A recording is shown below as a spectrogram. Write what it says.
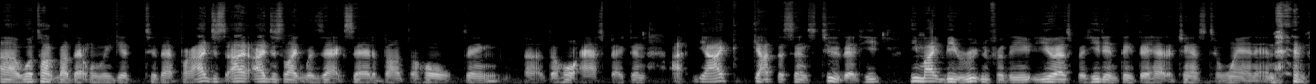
uh, we'll talk about that when we get to that part. I just I, I just like what Zach said about the whole thing, uh, the whole aspect, and I, yeah, I got the sense too that he he might be rooting for the U.S., but he didn't think they had a chance to win, and and,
